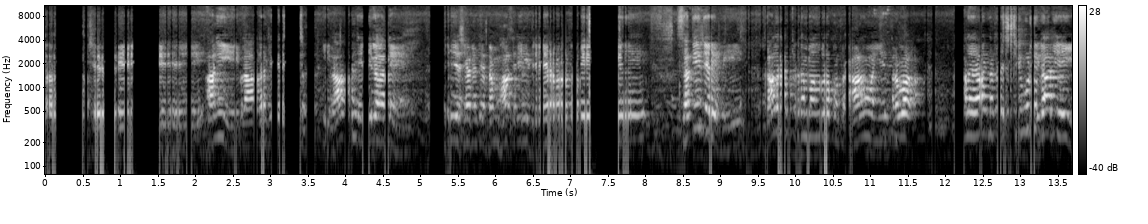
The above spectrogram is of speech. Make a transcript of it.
తచ్చేతే అని ప్రార్థన చేసి ప్రార్థన చేయగానే ఏం చేశాడంటే బ్రహ్మాశ్రీ దేవదేవి సతీదేవి కాలక్రమంలో కొంత కాలం అయిన తర్వాత ఏమంటే శివుడు గారి అయి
